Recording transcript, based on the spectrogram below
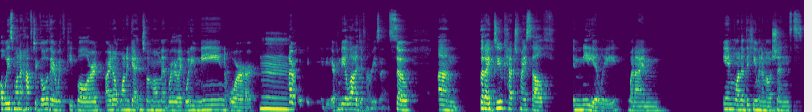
always want to have to go there with people or I don't want to get into a moment where they're like, what do you mean? Or mm. whatever the case may be. There can be a lot of different reasons. So, um, but I do catch myself immediately when I'm in one of the human emotions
